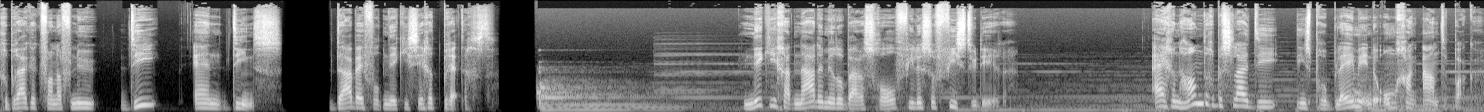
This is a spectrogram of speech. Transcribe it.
gebruik ik vanaf nu die en diens. Daarbij voelt Nicky zich het prettigst. Nicky gaat na de middelbare school filosofie studeren. Eigenhandig besluit hij diens problemen in de omgang aan te pakken.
